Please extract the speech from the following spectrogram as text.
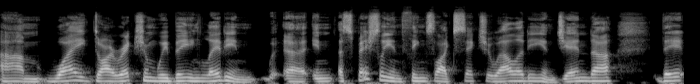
um, way, direction we're being led in, uh, in especially in things like sexuality and gender, they're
